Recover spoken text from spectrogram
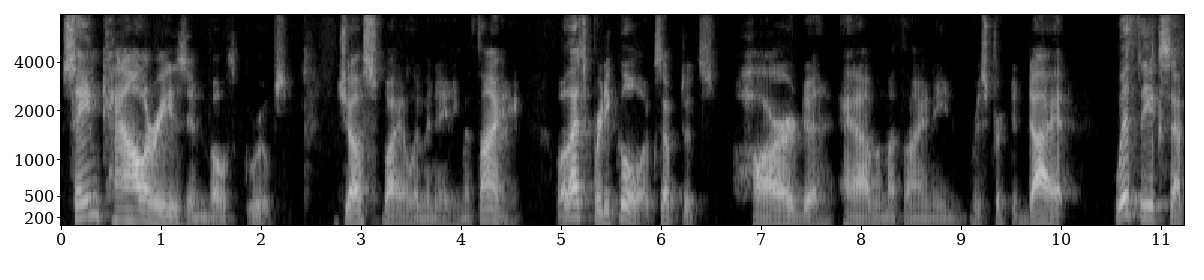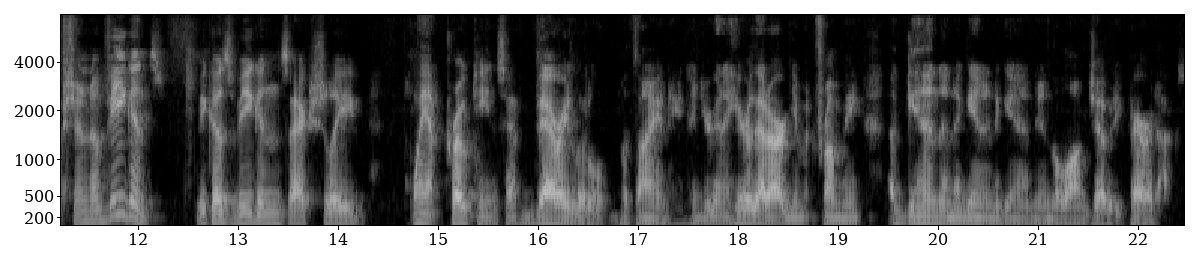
Same calories in both groups just by eliminating methionine. Well, that's pretty cool, except it's hard to have a methionine restricted diet, with the exception of vegans, because vegans actually, plant proteins have very little methionine. And you're going to hear that argument from me again and again and again in the longevity paradox.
